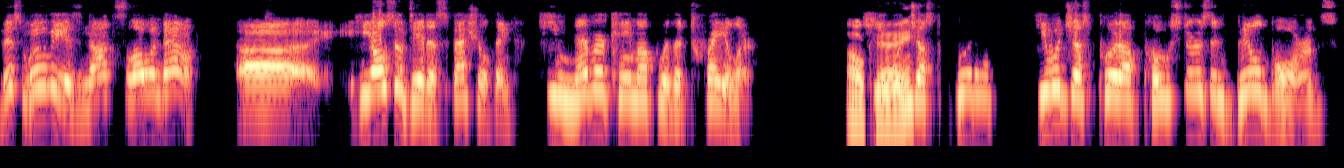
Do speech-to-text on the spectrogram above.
this movie is not slowing down. Uh, he also did a special thing. He never came up with a trailer. Okay. He would just put up he would just put up posters and billboards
